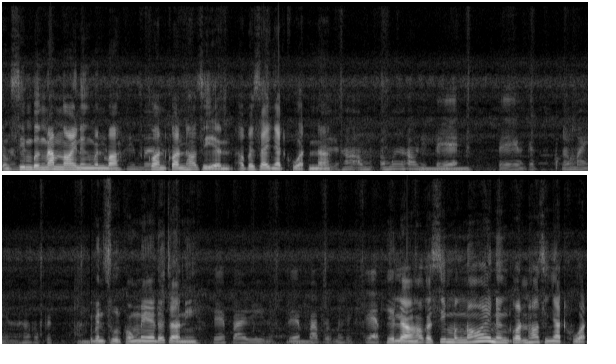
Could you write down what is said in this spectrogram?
ต้องซิมเบิ่งน้ำหน้อยหนึงแมันบ่ซิมเบิ่ง ก่อนก่อนเฮาสิอั่นเอาไปใส่ยัดขวดนะ เออเฮาเอาเอามือเฮานี่แตะแตะกันกับน้ำใหม่นะเฮาก็ไปเป็นสูตรของแม่เด้อจ้ะนี่แตะปลายลิ้นแตะปั๊บแล้วมันก็แกด เฮ็ดแล้วเฮาก็ซิมเบิ่งน้อยหนึงก่อนเฮาสิยัดขวด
